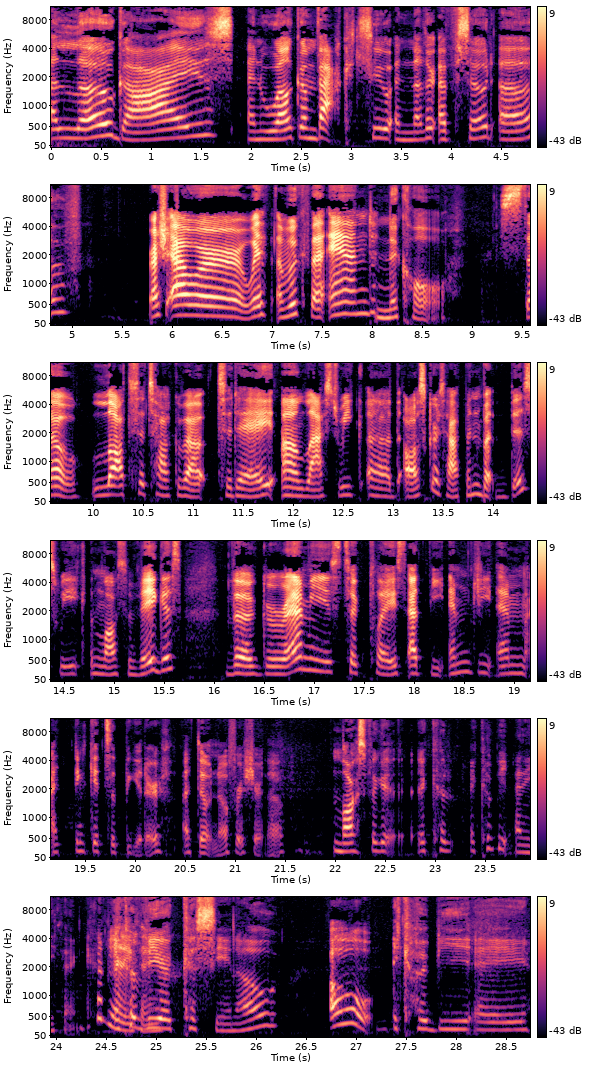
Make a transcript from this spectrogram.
Hello, guys, and welcome back to another episode of Rush Hour with Amuktha and Nicole. so lots to talk about today. Um, last week uh, the Oscars happened, but this week in Las Vegas, the Grammys took place at the MGM. I think it's a theater. I don't know for sure though. Las Vegas. It could it could be anything. It could be Anything. It could be a casino. Oh It could be a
